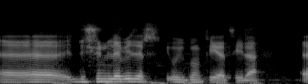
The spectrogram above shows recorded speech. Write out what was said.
e, düşünülebilir uygun fiyatıyla. Ee,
